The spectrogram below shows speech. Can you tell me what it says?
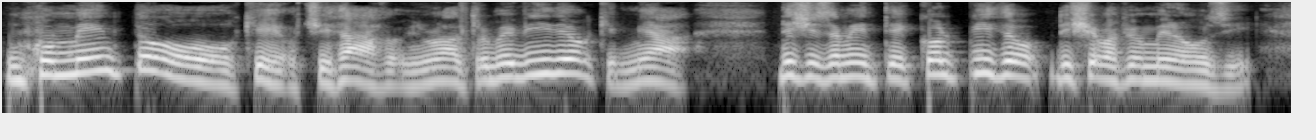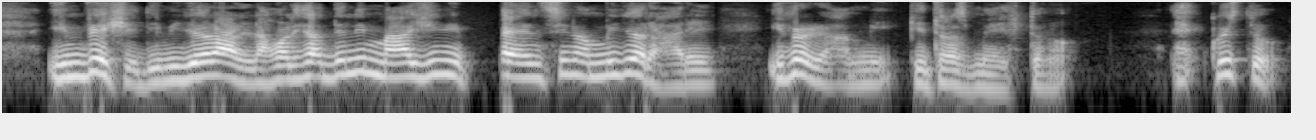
Un commento che ho citato in un altro mio video che mi ha decisamente colpito diceva più o meno così: invece di migliorare la qualità delle immagini, pensino a migliorare i programmi che trasmettono. Eh, questo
